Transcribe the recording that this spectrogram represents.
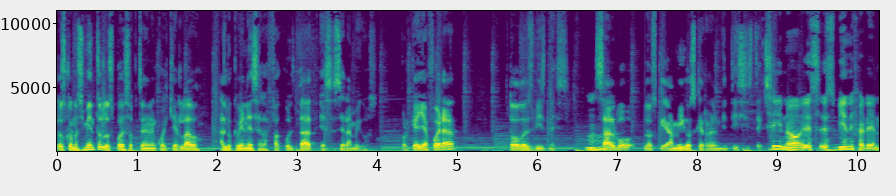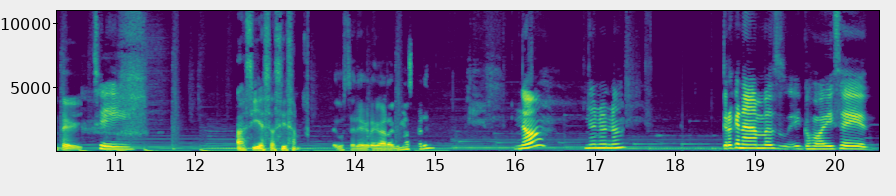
los conocimientos los puedes obtener en cualquier lado. A lo que vienes a la facultad es hacer amigos. Porque allá afuera todo es business. Salvo los que amigos que realmente hiciste. Sí, no, es, es bien diferente. Sí. Así es, así es. ¿Te gustaría agregar algo más, Karen? No, no, no, no. Creo que nada más, eh, como dice,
